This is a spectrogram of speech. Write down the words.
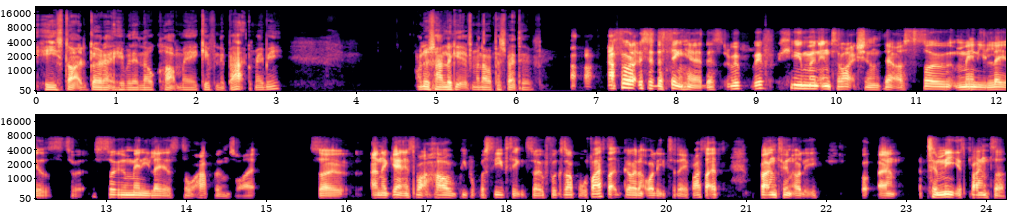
he started going at him, and then Noel Clarke may have given it back. Maybe. I'm just trying to look at it from another perspective. I, I- feel like this is the thing here. There's with with human interactions, there are so many layers to it. So many layers to what happens, right? So, and again, it's about how people perceive things. So, for example, if I started going at Ollie today, if I started bantering Ollie, and um, to me it's banter,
